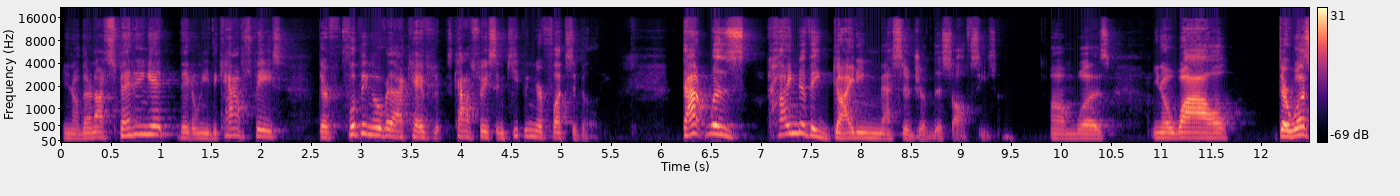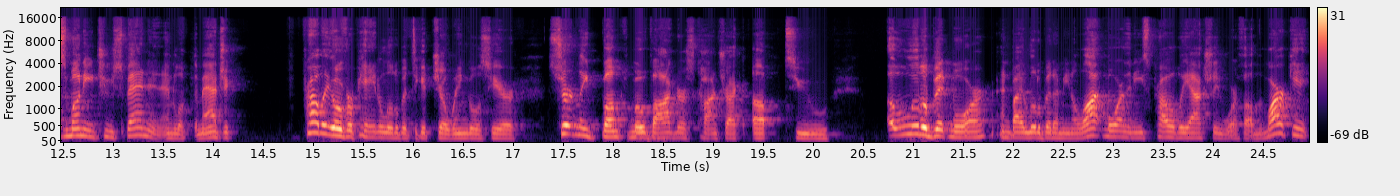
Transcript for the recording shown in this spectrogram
You know, they're not spending it. They don't need the cap space. They're flipping over that cap, space and keeping their flexibility. That was kind of a guiding message of this offseason um, was, you know, while there was money to spend, and, and look, the Magic probably overpaid a little bit to get Joe Ingles here, certainly bumped Mo Wagner's contract up to a little bit more, and by a little bit, I mean a lot more than he's probably actually worth on the market.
